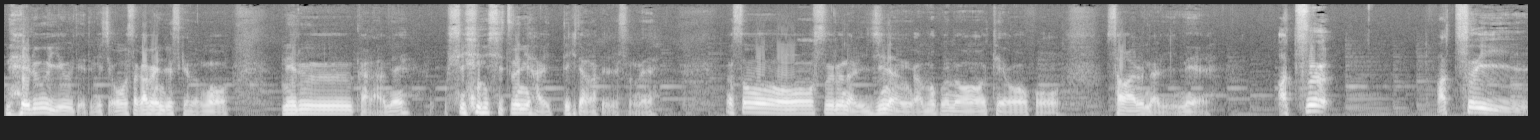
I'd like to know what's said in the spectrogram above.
寝る言うてってめっちゃ大阪弁ですけども寝るからね寝室に入ってきたわけですよね。そうするなり次男が僕の手をこう触るなりね「熱っ熱い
